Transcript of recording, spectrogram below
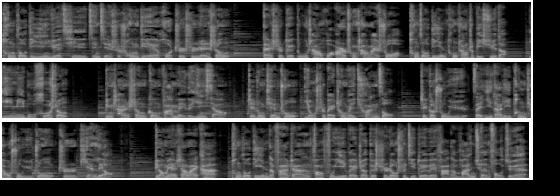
通奏低音乐器仅仅是重叠或支持人声；但是对独唱或二重唱来说，通奏低音通常是必须的，以弥补和声，并产生更完美的音响。这种填充有时被称为全奏。这个术语在意大利烹调术语中指填料。表面上来看，通奏低音的发展仿佛意味着对16世纪对位法的完全否决。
